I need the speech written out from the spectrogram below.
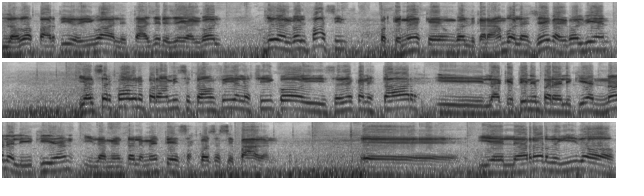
Los dos partidos iguales, Talleres llega el gol. Llega el gol fácil, porque no es que es un gol de carambolas, llega el gol bien. Y al ser jóvenes para mí se confían los chicos y se dejan estar y la que tienen para liquidar no la liquidan y lamentablemente esas cosas se pagan. Eh, y el error de Guido,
